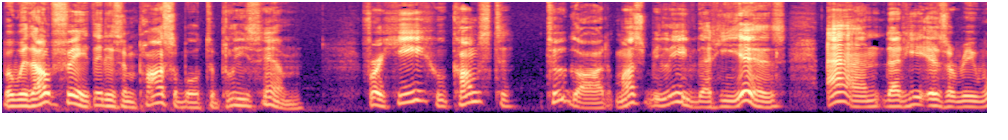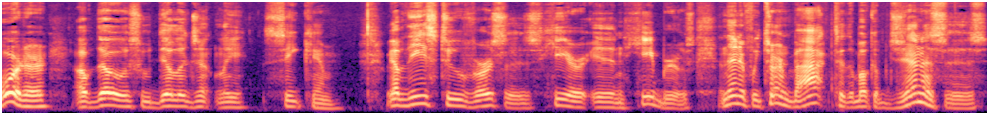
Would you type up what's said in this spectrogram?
But without faith it is impossible to please him. For he who comes to to God must believe that he is, and that he is a rewarder of those who diligently seek him. We have these two verses here in Hebrews. And then if we turn back to the book of Genesis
